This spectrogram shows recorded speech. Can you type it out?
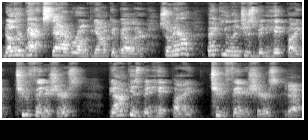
another backstabber on Bianca Belair. So now Becky Lynch has been hit by two finishers. Bianca's been hit by two finishers. Yeah.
